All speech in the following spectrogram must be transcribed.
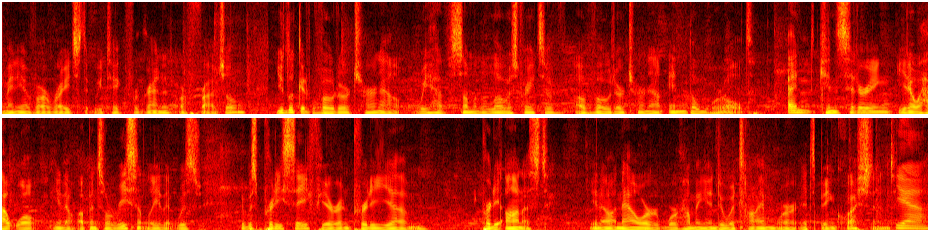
many of our rights that we take for granted are fragile. You look at voter turnout; we have some of the lowest rates of, of voter turnout in the world. And considering, you know, how well, you know, up until recently, that was it was pretty safe here and pretty um, pretty honest. You know, and now we're we're coming into a time where it's being questioned. Yeah.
